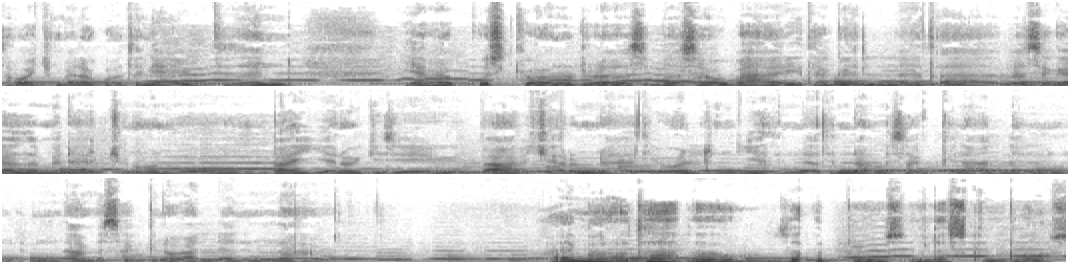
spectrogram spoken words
ሰዎች መለኮትን ያዩት ዘንድ የበቁ እስኪሆኑ ድረስ በሰው ባህሪ ተገለጠ። በስጋ ዘመዳችን ሆኖ ባየነው ጊዜ በአብ ቸርነት የወልድን ጌትነት እናመሰግነዋለንና። ሃይማኖተ አበው ዘቅዱስ እለእስክንድሮስ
